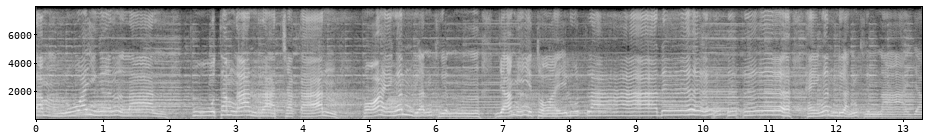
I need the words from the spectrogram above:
ลำรวยเงินล้าน ผู้ทำงานราชการ ขอให้เงินเดือนขึ้น อย่ามีถอยลุดลาเด้อให้เงินเดือนขึ้นหนาอย่า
